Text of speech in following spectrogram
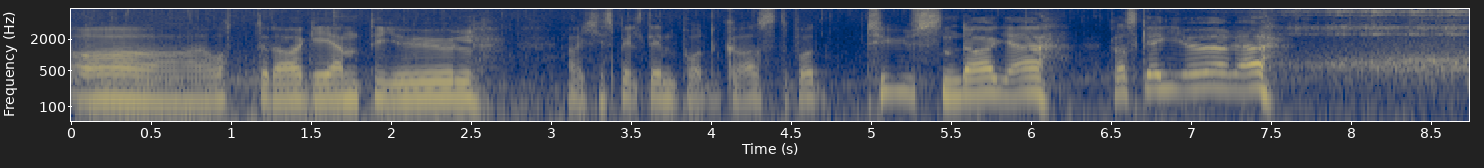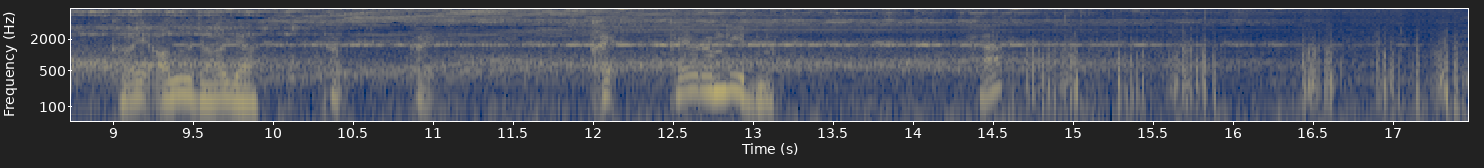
Åh, åtte dager igjen til jul. Jeg har ikke spilt inn podkast på 1000 dager. Hva skal jeg gjøre? Hva i alle dager? Hva, hva, hva, hva er den lyden? Hæ?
